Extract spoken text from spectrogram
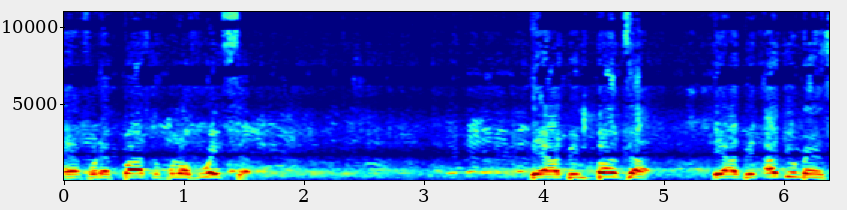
And for the past couple of weeks, there has been banter, there has been arguments,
